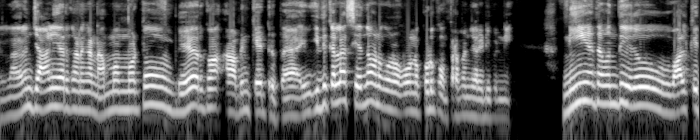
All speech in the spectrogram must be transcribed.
எல்லாரும் ஜாலியா இருக்கானுங்க நம்ம மட்டும் இப்படியே இருக்கோம் அப்படின்னு கேட்டிருப்ப. இதுக்கெல்லாம் சேர்ந்து உனக்கு ஒன்று உனக்கு கொடுக்கும் பிரபஞ்சம் ரெடி பண்ணி. நீ அதை வந்து ஏதோ வாழ்க்கை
